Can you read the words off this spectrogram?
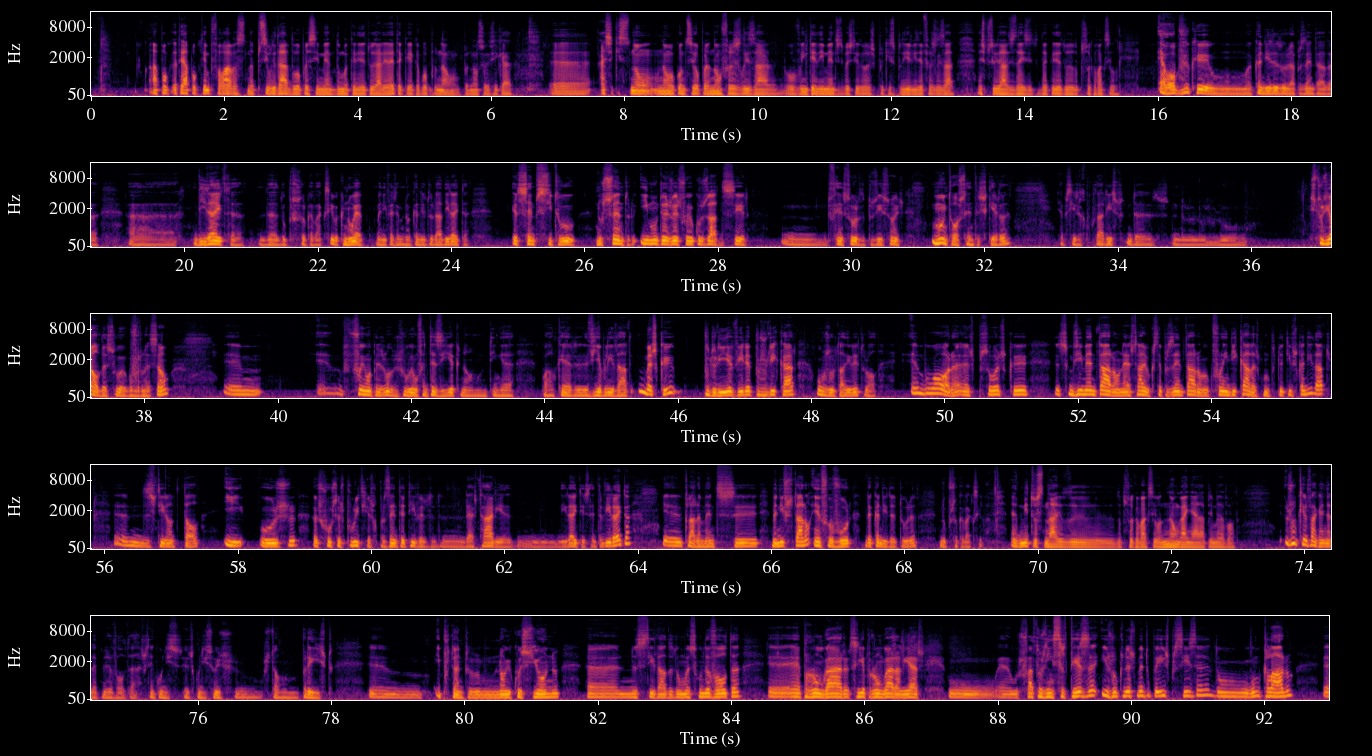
Há pouco, até há pouco tempo falava-se na possibilidade do aparecimento de uma candidatura à direita que acabou por não, por não se verificar. Uh, acha que isso não, não aconteceu para não fragilizar? Houve entendimentos de bastidores porque isso podia vir a fragilizar as possibilidades de êxito da candidatura do professor Cavaco Silva? É óbvio que uma candidatura apresentada à direita da, do professor Cavaco Silva, que não é manifestamente uma candidatura à direita, ele sempre se situou no centro e muitas vezes foi acusado de ser defensor de posições muito ao centro-esquerda. É preciso recordar isso do, do, historial da sua governação. Hum, foi uma, uma, fantasia que não tinha qualquer viabilidade, mas que poderia vir a prejudicar o resultado eleitoral em boa hora, as pessoas que se movimentaram nesta área, que se apresentaram, ou que foram indicadas como putativos candidatos, eh, desistiram de tal e hoje as forças políticas representativas desta área, direita e centro-direita, eh, claramente se manifestaram em favor da candidatura do professor Cavaco Silva. Admite o cenário de, do professor Cavaco Silva não ganhar a primeira volta? Eu julgo que ele vai ganhar a primeira volta. Acho que tem condições, as condições hum, estão para isto. Hum, e, portanto, não equaciono a necessidade de uma segunda volta. Eh, é prolongar, seria prolongar, aliás, o, é, os fatores de incerteza e julgo que neste momento o país precisa de um rumo claro. É,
